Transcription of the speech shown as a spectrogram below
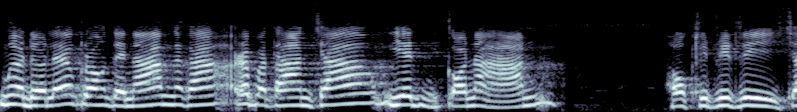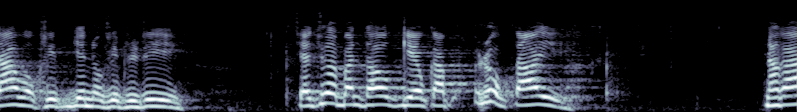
เมื่อเดือดแล้วกรองแต่น้ำนะคะ รับประทานเช้าเย็นก่อนอาหาร 60ซีซีเช้า 60 เย็น 60ซีซีจะช่วยบรรเทาเกี่ยวกับโรคไตนะคะ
